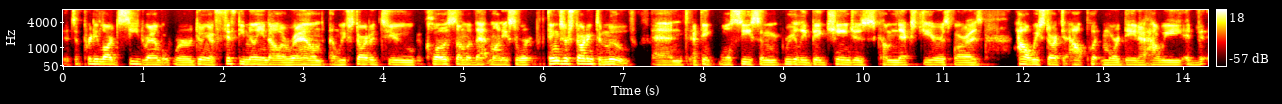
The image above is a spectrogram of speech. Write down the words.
it's a pretty large seed round, but we're doing a $50 million round and we've started to close some of that money. So things are starting to move. And I think we'll see some really big changes come next year as far as how we start to output more data, how we adv-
